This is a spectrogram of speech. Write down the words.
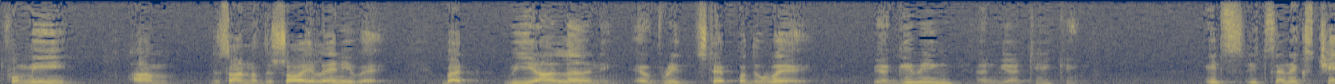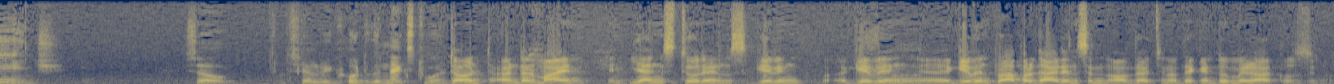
For me, I'm the son of the soil anyway, but we are learning every step of the way. We are giving and we are taking. It's, it's an exchange. So, shall we go to the next one? Don't undermine young students, giving, giving, uh, proper guidance and all that. You know, they can do miracles. You know.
